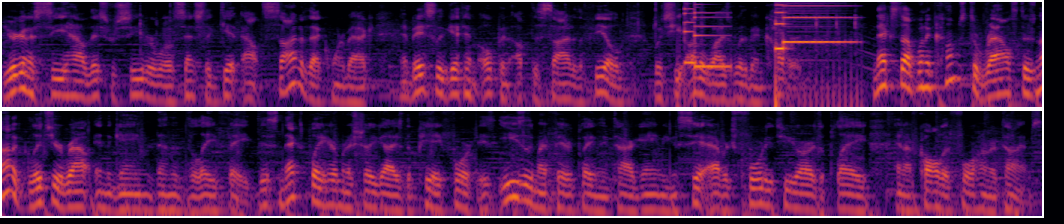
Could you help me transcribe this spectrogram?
you're going to see how this receiver will essentially get outside of that cornerback and basically get him open up the side of the field, which he otherwise would have been covered. Next up, when it comes to routes, there's not a glitchier route in the game than the delay fade. This next play here I'm going to show you guys, the PA fork, is easily my favorite play in the entire game. You can see it average 42 yards a play, and I've called it 400 times.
